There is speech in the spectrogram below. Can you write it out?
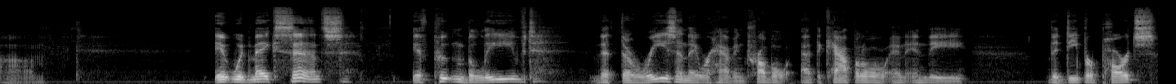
Um, it would make sense if Putin believed that the reason they were having trouble at the capital and in the the deeper parts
